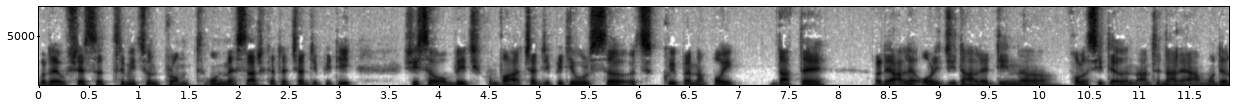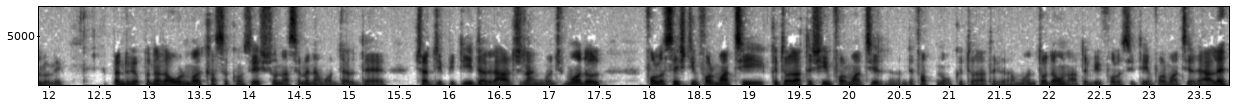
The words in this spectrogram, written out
reușești să trimiți un prompt, un mesaj către ChatGPT și să obligi cumva ChatGPT-ul să îți scuipe înapoi date reale, originale, din uh, folosite în antrenarea modelului. Pentru că până la urmă, ca să construiești un asemenea model de ChatGPT, de Large Language Model, folosești informații, câteodată și informații, de fapt nu câteodată, că întotdeauna trebuie folosite informații reale,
